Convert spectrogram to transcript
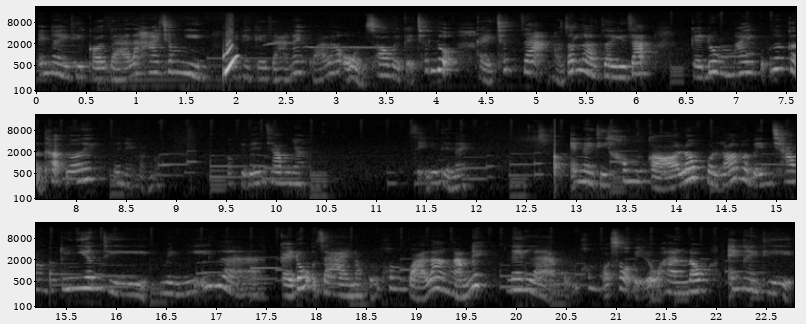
em này thì có giá là 200 nghìn. Thì cái giá này quá là ổn so với cái chất lượng. Cái chất dạ nó rất là dày dặn. Cái đường may cũng rất cẩn thận luôn ấy. Đây này mọi người. Ở phía bên trong nha. Sẽ như thế này. Em này thì không có lớp quần lót ở bên trong. Tuy nhiên thì mình nghĩ là cái độ dài nó cũng không quá là ngắn ấy, Nên là cũng không có sợ bị lộ hàng đâu. Em này thì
